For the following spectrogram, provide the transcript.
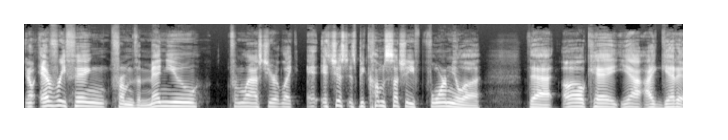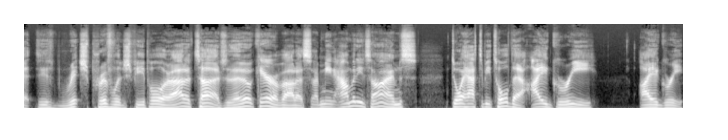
you know, everything from the menu from last year, like, it's just, it's become such a formula that okay, yeah, I get it. These rich, privileged people are out of touch. They don't care about us. I mean, how many times do I have to be told that? I agree. I agree.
